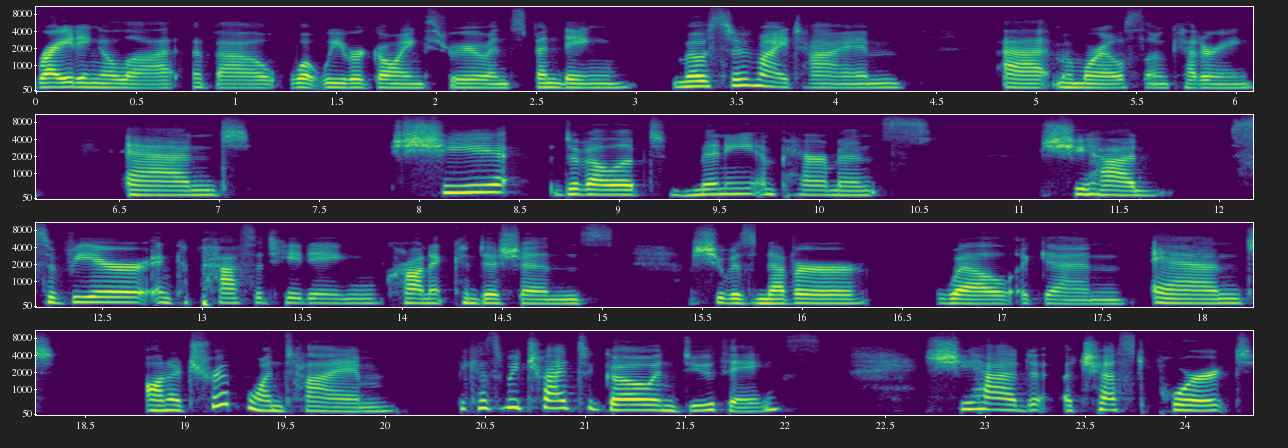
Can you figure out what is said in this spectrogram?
writing a lot about what we were going through and spending most of my time at memorial sloan kettering and she developed many impairments she had severe incapacitating chronic conditions. She was never well again. And on a trip one time, because we tried to go and do things, she had a chest port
